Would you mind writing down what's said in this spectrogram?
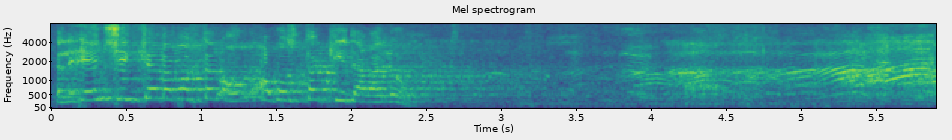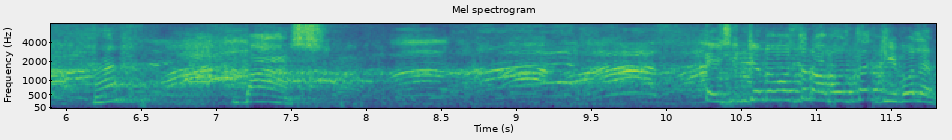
তাহলে এই শিক্ষা ব্যবস্থার অবস্থা কি দাঁড়াল? হ্যাঁ? বাঁশ এই শিক্ষা ব্যবস্থার অবস্থা কি বলেন?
